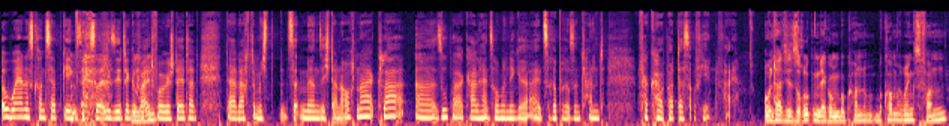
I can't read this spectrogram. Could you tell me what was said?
Awareness-Konzept gegen sexualisierte Gewalt Mhm. vorgestellt hat. Da dachte mich, man sich dann auch, na klar, äh, super, Karl-Heinz Rummenigge als Repräsentant verkörpert das auf jeden Fall. Und hat jetzt Rückendeckung bekommen, bekommen übrigens von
